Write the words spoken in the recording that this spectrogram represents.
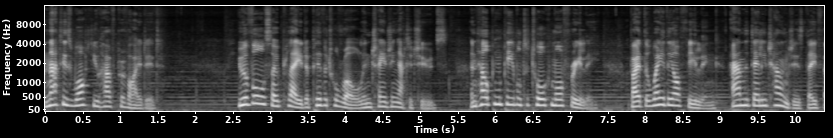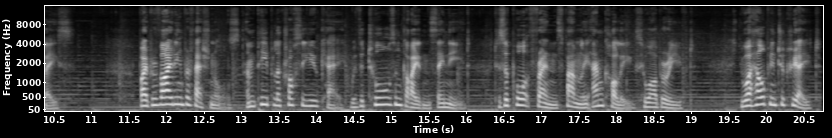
and that is what you have provided. You have also played a pivotal role in changing attitudes and helping people to talk more freely about the way they are feeling and the daily challenges they face. By providing professionals and people across the UK with the tools and guidance they need to support friends, family, and colleagues who are bereaved, you are helping to create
